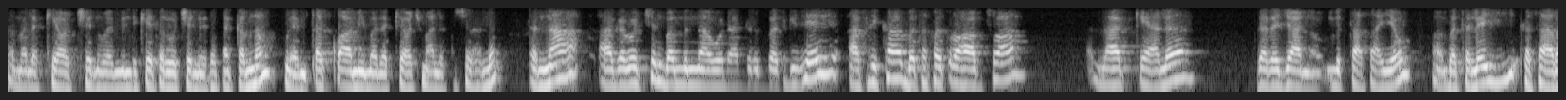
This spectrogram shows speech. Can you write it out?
መለኪያዎችን ወይም indicator ኦችን የተጠቀምነው ወይም ጠቋሚ መለኪያዎች ማለት ትችላለን። እና ሀገሮችን በምናወዳድርበት ጊዜ አፍሪካ በተፈጥሮ ሀብቷ ላቅ ያለ ደረጃ ነው የምታሳየው። በተለይ ከሰሃራ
